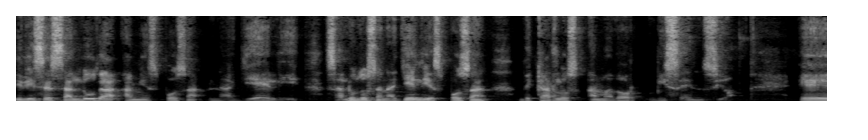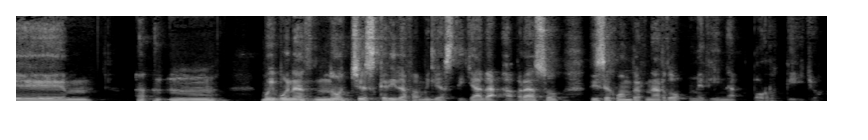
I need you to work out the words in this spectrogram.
Y dice, saluda a mi esposa Nayeli. Saludos a Nayeli, esposa de Carlos Amador Vicencio. Em, ah, mm, mm, muy buenas noches, querida familia astillada. Abrazo, dice Juan Bernardo Medina Portillo.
